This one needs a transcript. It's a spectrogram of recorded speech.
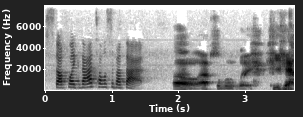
stuff like that? Tell us about that. Oh, absolutely. yeah.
